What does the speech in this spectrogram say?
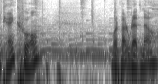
Okay, cool. What about red now?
